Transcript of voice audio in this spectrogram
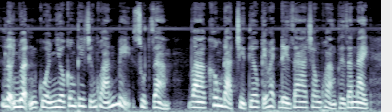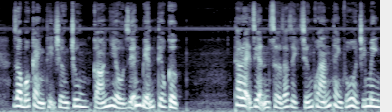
lợi nhuận của nhiều công ty chứng khoán bị sụt giảm và không đạt chỉ tiêu kế hoạch đề ra trong khoảng thời gian này do bối cảnh thị trường chung có nhiều diễn biến tiêu cực. Theo đại diện Sở giao dịch chứng khoán Thành phố Hồ Chí Minh,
